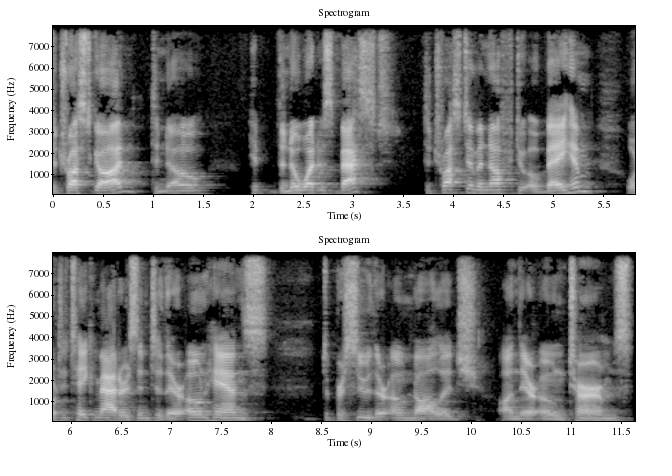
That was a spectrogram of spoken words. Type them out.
to trust God, to know, to know what is best, to trust him enough to obey him, or to take matters into their own hands, to pursue their own knowledge on their own terms.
